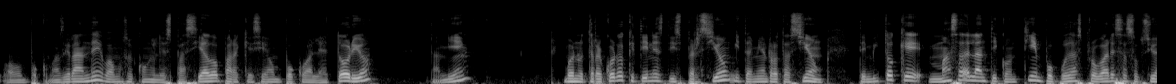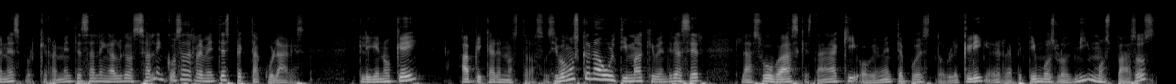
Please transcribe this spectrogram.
o un poco más grande. Vamos con el espaciado para que sea un poco aleatorio también. Bueno, te recuerdo que tienes dispersión y también rotación. Te invito a que más adelante y con tiempo puedas probar esas opciones porque realmente salen, algo, salen cosas realmente espectaculares. Clic en OK aplicar en los trazos. Y vamos con la última que vendría a ser las uvas que están aquí. Obviamente pues doble clic, repetimos los mismos pasos.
